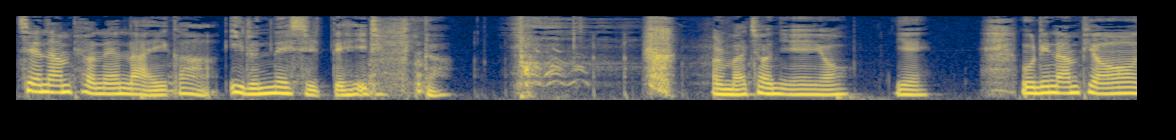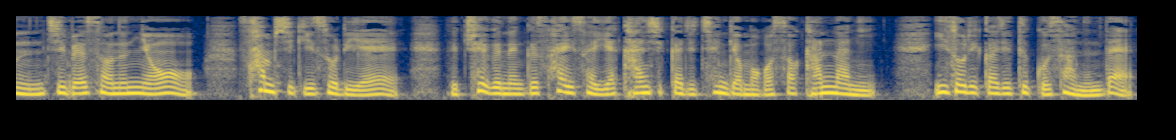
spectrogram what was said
제 남편의 나이가 74일 때 일입니다. 얼마 전이에요. 예. 우리 남편 집에서는요, 삼식이 소리에 그 최근엔 그 사이사이에 간식까지 챙겨 먹어서 갓나니 이 소리까지 듣고 사는데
